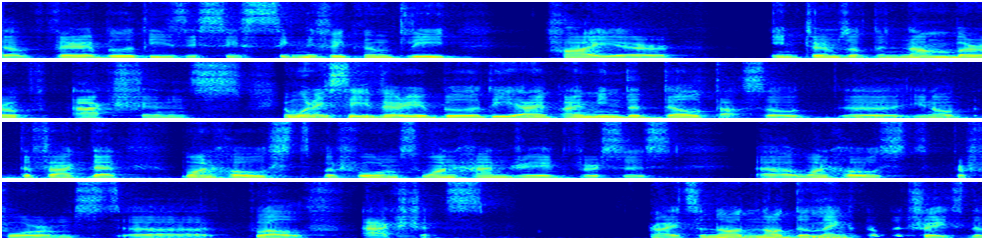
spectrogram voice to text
the variability is significantly higher in terms of the number of actions. And when I say variability, I, I mean the delta. So, uh, you know, the fact that one host performs 100 versus uh, one host performs uh, 12 actions, right? So not, not the length of the trace, the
